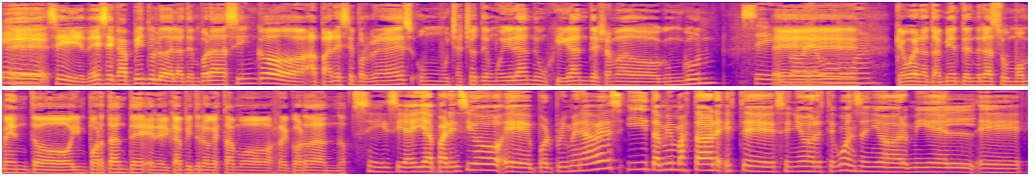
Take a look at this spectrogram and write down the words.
Eh, Eh, sí, de ese capítulo de la temporada 5 aparece por primera vez un muchachote muy grande, un gigante llamado Gungun. Sí, Eh, pobre Boom. que bueno, también tendrá su momento importante en el capítulo que estamos recordando. Sí, sí, ahí apareció eh, por primera vez y también va a estar este señor, este buen señor Miguel eh,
